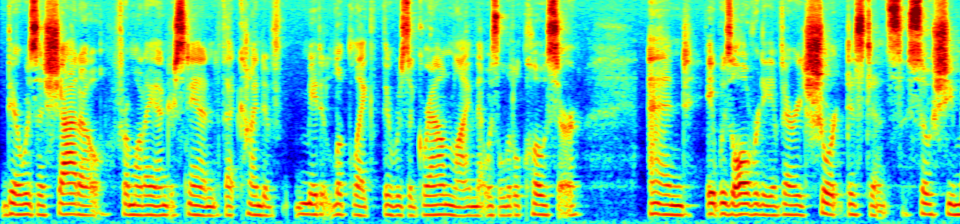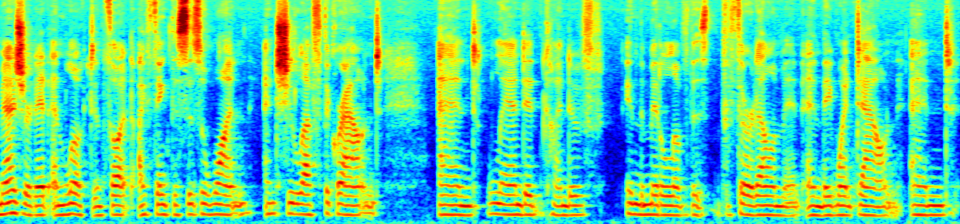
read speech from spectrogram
there was a shadow, from what I understand, that kind of made it look like there was a ground line that was a little closer and it was already a very short distance. So she measured it and looked and thought, I think this is a one. And she left the ground and landed kind of in the middle of the, the third element, and they went down. And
